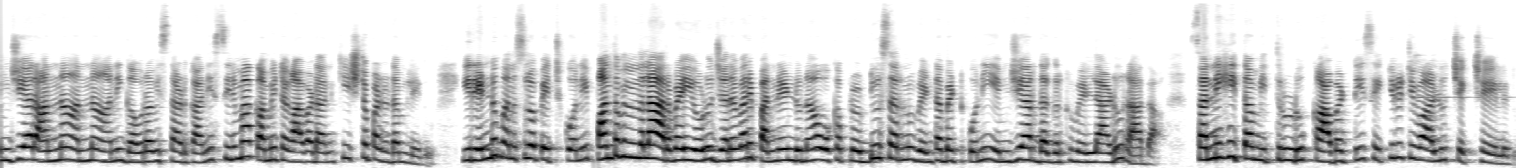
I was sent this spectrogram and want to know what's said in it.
ఎంజీఆర్ అన్న అన్న అని గౌరవిస్తాడు కానీ సినిమా కమిట్ కావడానికి ఇష్టపడడం లేదు. ఈ రెండు మనసులో పెట్టుకొని పంతొమ్మిది వందల అరవై ఏడు జనవరి పన్నెండున ఒక ప్రొడ్యూసర్ను వెంటబెట్టుకొని ఎంజీఆర్ దగ్గరకు వెళ్ళాడు రాధా. సన్నిహిత మిత్రుడు కాబట్టి సెక్యూరిటీ వాళ్ళు చెక్ చేయలేదు.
